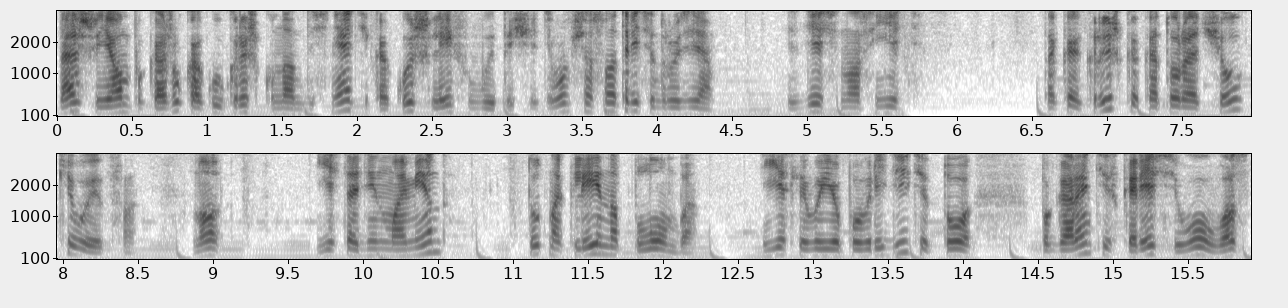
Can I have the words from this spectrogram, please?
Дальше я вам покажу, какую крышку надо снять и какой шлейф вытащить. В общем, смотрите, друзья, здесь у нас есть такая крышка, которая отщелкивается, но есть один момент, тут наклеена пломба. И если вы ее повредите, то по гарантии, скорее всего, у вас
